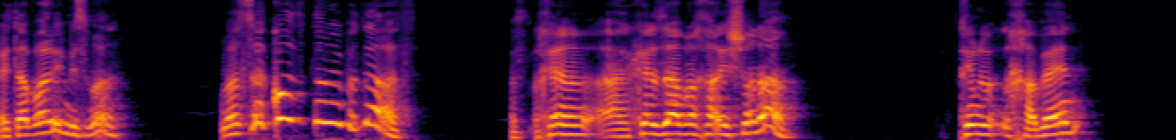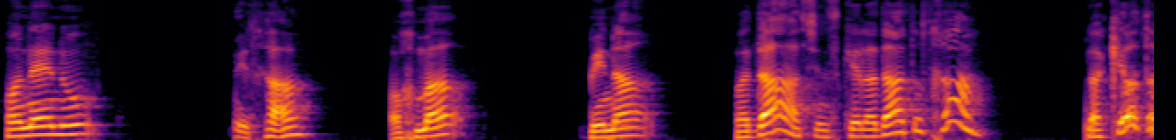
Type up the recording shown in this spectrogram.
היית בא לי מזמן. זה הכל זה תלוי בדעת. אז לכן, כן זה הברכה הראשונה. צריכים לכוון, הוננו מאיתך, חוכמה, בינה ודעת, שנזכה לדעת אותך. להכיר אותך,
